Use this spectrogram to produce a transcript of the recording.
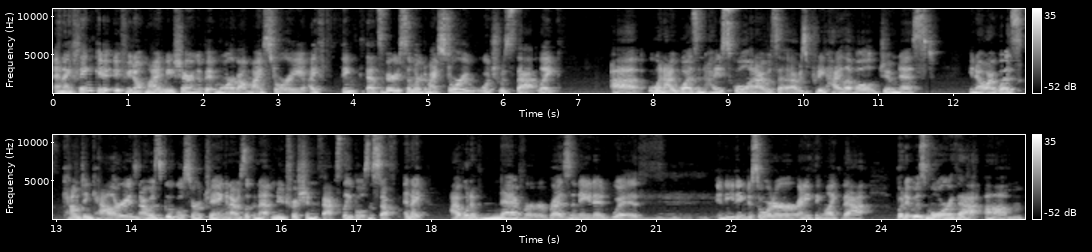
and I think if you don't mind me sharing a bit more about my story, I think that's very similar to my story, which was that like uh, when I was in high school and I was a, I was a pretty high level gymnast. You know, I was counting calories and I was Google searching and I was looking at nutrition facts labels and stuff. And I I would have never resonated with an eating disorder or anything like that. But it was more that um,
